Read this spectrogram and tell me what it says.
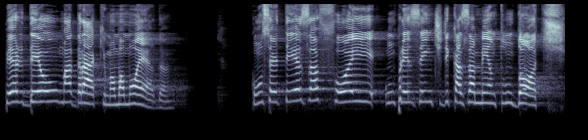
Perdeu uma dracma, uma moeda. Com certeza foi um presente de casamento, um dote.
